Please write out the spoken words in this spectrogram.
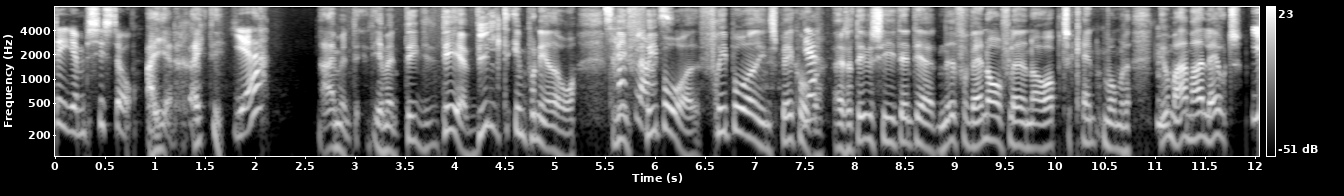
DM sidste år? Ej, er det rigtigt? Ja, Nej, men det, jamen, det, det er jeg vildt imponeret over. Fordi Lars. fribordet, fribordet i en spækhugger, Ja. altså det vil sige den der ned fra vandoverfladen og op til kanten, hvor man, det er jo meget, meget lavt. ja,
